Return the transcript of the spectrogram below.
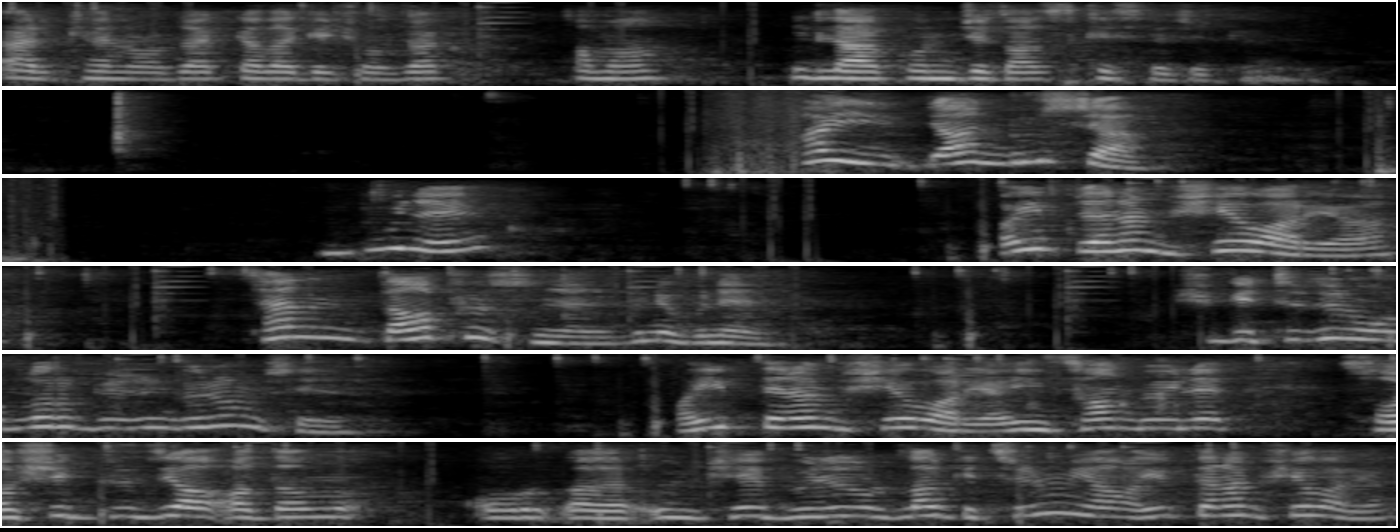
erken olacak ya da geç olacak. Ama illa konu cezası kesilecek yani. Hayır yani Rusya. Bu ne? Ayıp denen bir şey var ya. Sen ne yapıyorsun yani? Bu ne bu ne? Şu getirdiğin orduları gözün görüyor mu senin? Ayıp denen bir şey var ya. İnsan böyle savaşa girdiği adamı or, e, ülkeye böyle ordular getirir mi ya? Ayıp denen bir şey var ya.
